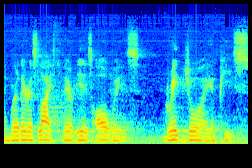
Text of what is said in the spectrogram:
And where there is life, there is always great joy and peace.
